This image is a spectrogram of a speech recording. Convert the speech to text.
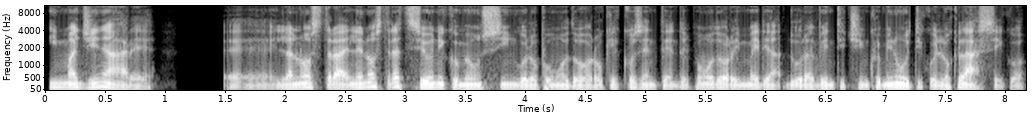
immaginare eh, nostra, le nostre azioni come un singolo pomodoro. Che cosa intendo? Il pomodoro in media dura 25 minuti, quello classico.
